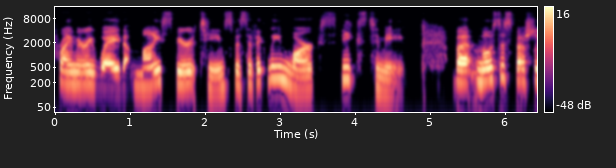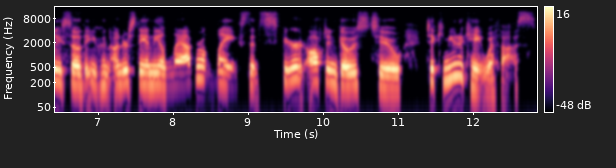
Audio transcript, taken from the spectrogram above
primary way that my spirit team, specifically Mark, speaks to me. But most especially so that you can understand the elaborate lengths that spirit often goes to to communicate with us.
